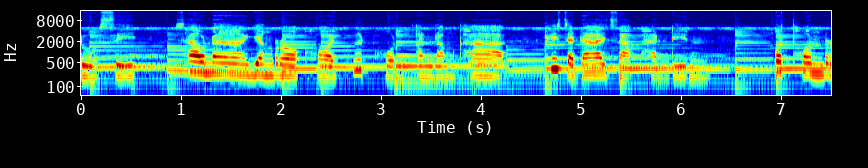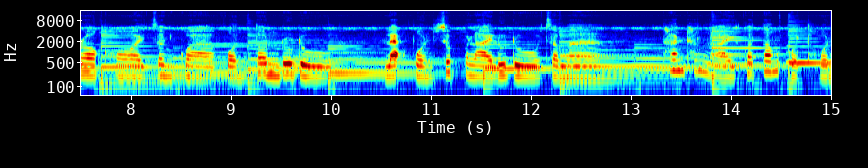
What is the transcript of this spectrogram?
ดูสิ ชาวนายังรอคอยพืชผลอันล้ำค่าที่จะได้จากแผ่นดิน อดทนรอคอยจนกว่าฝนต้นฤดู และฝนชุบปลายฤดูจะมา ท่านทั้งหลายก็ต้องอดทน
